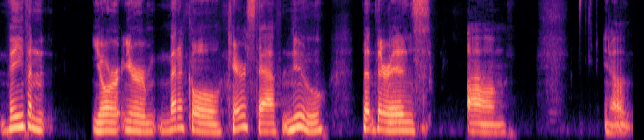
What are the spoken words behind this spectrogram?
they even your your medical care staff knew that there is um, you know,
